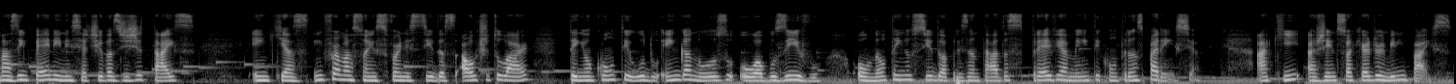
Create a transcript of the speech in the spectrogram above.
mas impede iniciativas digitais em que as informações fornecidas ao titular tenham conteúdo enganoso ou abusivo, ou não tenham sido apresentadas previamente com transparência. Aqui, a gente só quer dormir em paz.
